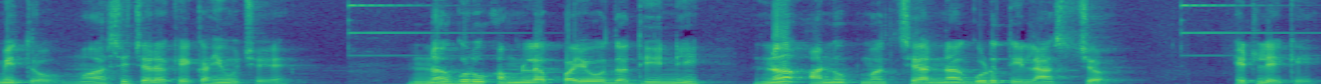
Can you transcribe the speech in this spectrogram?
મિત્રો, મહર્ષિ ચરકે કહ્યું છે ન ગુરુ અમ્લ પયો દધીની, ન અનુપ મત્સ્ય, ન ગુડ ચ. એટલે કે,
